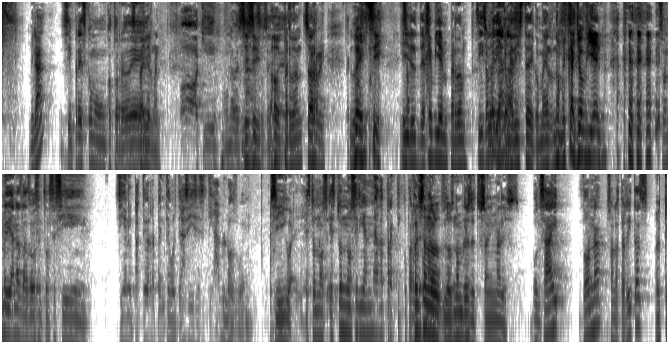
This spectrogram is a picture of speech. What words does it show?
Mira, siempre es como un cotorreo de, Spider-Man. oh, aquí, una vez Sí, más. sí. sea, oh, este, perdón, sorry. Güey, sí. Y Y son- le dejé bien, perdón. Sí, son lo, lo que medianas. me diste de comer no me cayó bien. Son medianas las dos, entonces sí, sí en el patio de repente volteas y dices, diablos, güey. Sí, güey. Esto no, esto no sería nada práctico para ¿Cuáles los son los nombres de tus animales? Bonsai, Donna, son las perritas. Ok.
